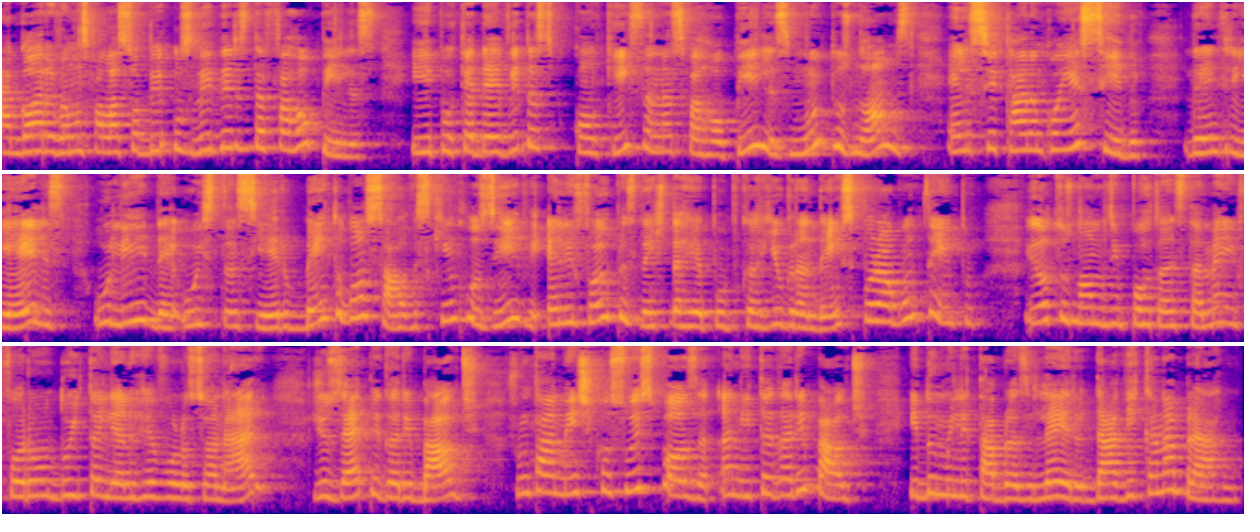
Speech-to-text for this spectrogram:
Agora vamos falar sobre os líderes da Farroupilhas. E porque devido às conquistas nas Farroupilhas, muitos nomes eles ficaram conhecidos. Dentre eles, o líder, o estancieiro Bento Gonçalves, que inclusive ele foi o presidente da República Rio Grandense por algum tempo. E outros nomes importantes também foram do italiano revolucionário Giuseppe Garibaldi, juntamente com sua esposa Anita Garibaldi, e do militar brasileiro Davi Canabraro.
